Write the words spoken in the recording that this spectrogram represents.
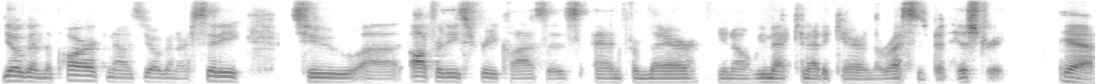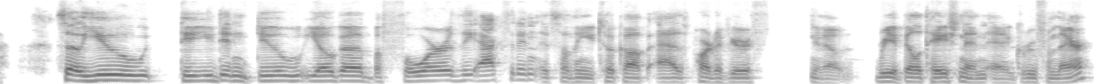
Yoga in the Park, now it's Yoga in Our City, to uh, offer these free classes. And from there, you know, we met ConnectiCare, and the rest has been history. Yeah, so you do you didn't do yoga before the accident? It's something you took up as part of your you know rehabilitation and, and grew from there.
